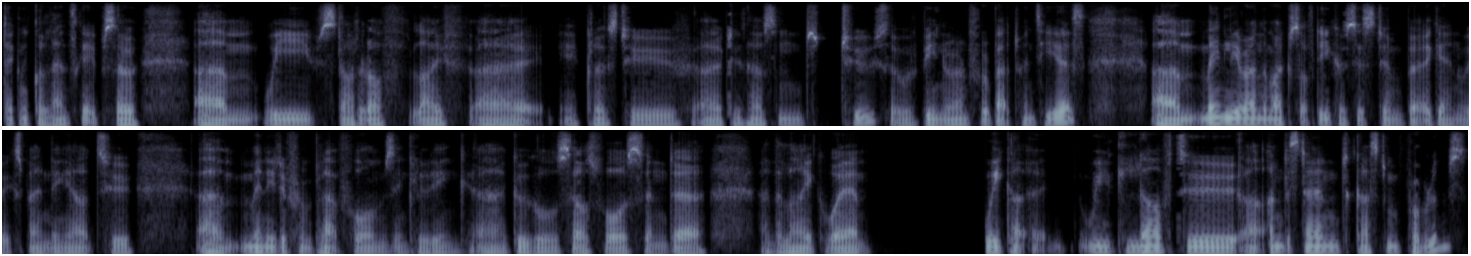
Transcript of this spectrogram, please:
technical landscape. So um, we started off life uh, close to uh, 2002, so we've been around for about 20 years, um, mainly around the Microsoft ecosystem. But again, we're expanding out to um, many different platforms, including uh, Google, Salesforce, and uh, and the like, where we we'd love to uh, understand customer problems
